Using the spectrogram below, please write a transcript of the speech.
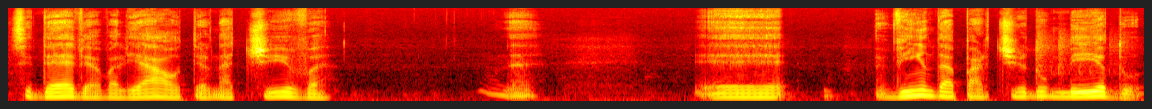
se deve avaliar a alternativa né? É, vinda a partir do medo,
